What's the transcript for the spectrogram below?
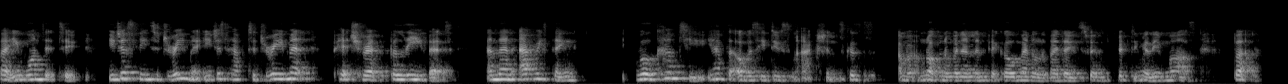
that you want it to. You just need to dream it. You just have to dream it, picture it, believe it, and then everything will come to you. You have to obviously do some actions because I'm, I'm not going to win an Olympic gold medal if I don't swim 50 million miles. But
